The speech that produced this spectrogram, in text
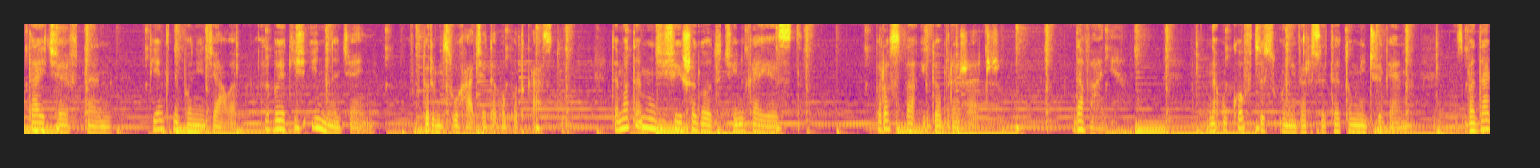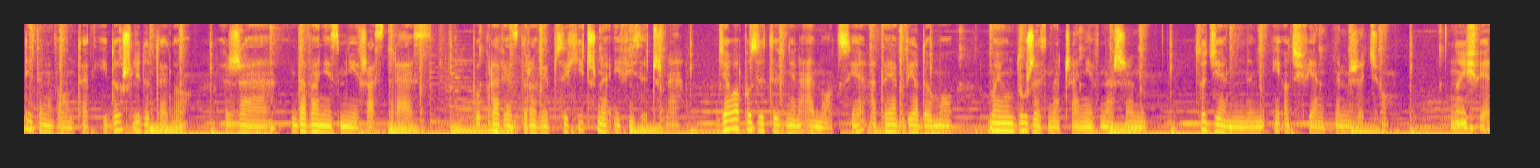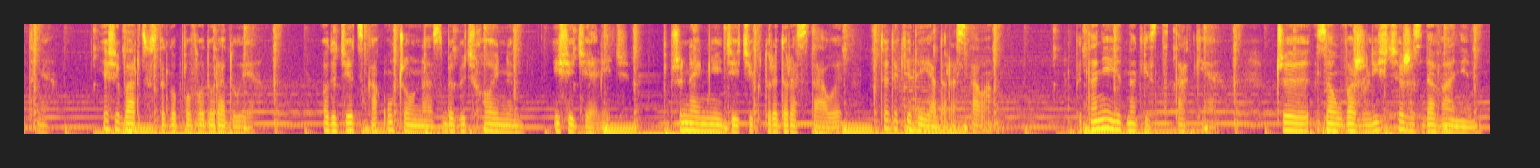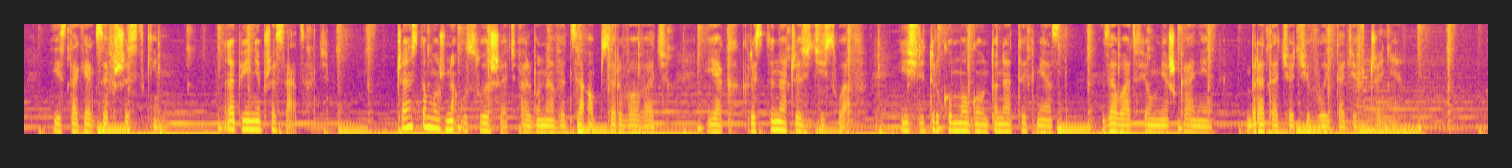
Witajcie w ten piękny poniedziałek albo jakiś inny dzień, w którym słuchacie tego podcastu. Tematem dzisiejszego odcinka jest prosta i dobra rzecz dawanie. Naukowcy z Uniwersytetu Michigan zbadali ten wątek i doszli do tego, że dawanie zmniejsza stres, poprawia zdrowie psychiczne i fizyczne, działa pozytywnie na emocje, a te, jak wiadomo, mają duże znaczenie w naszym codziennym i odświętnym życiu. No i świetnie. Ja się bardzo z tego powodu raduję. Od dziecka uczą nas, by być hojnym i się dzielić. Przynajmniej dzieci, które dorastały, wtedy kiedy ja dorastałam. Pytanie jednak jest takie, czy zauważyliście, że z dawaniem jest tak jak ze wszystkim? Lepiej nie przesadzać. Często można usłyszeć albo nawet zaobserwować, jak Krystyna czy Zdzisław, jeśli tylko mogą, to natychmiast załatwią mieszkanie brata cioci wujka dziewczynie.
